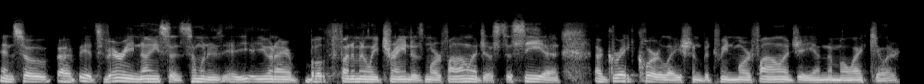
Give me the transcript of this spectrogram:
And so, uh, it's very nice as someone who's you and I are both fundamentally trained as morphologists to see a, a great correlation between morphology and the molecular.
